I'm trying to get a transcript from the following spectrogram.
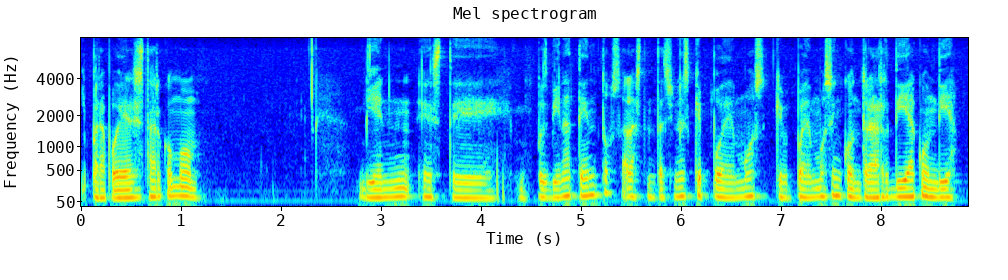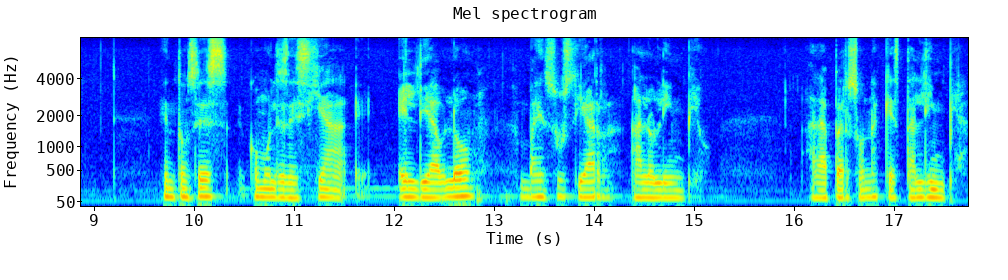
y para poder estar como bien este pues bien atentos a las tentaciones que podemos que podemos encontrar día con día entonces como les decía el diablo va a ensuciar a lo limpio a la persona que está limpia.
